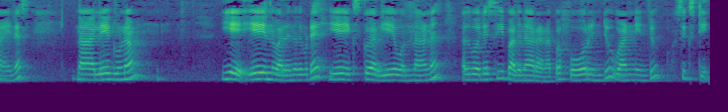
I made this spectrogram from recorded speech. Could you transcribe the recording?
മൈനസ് നാല് ഗുണം എ എ എന്ന് പറയുന്നത് ഇവിടെ എ എക്സ് സ്ക്വയർ എ ഒന്നാണ്. അതുപോലെ സി പതിനാറാണ്. അപ്പോൾ four into one into sixteen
